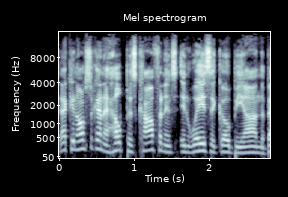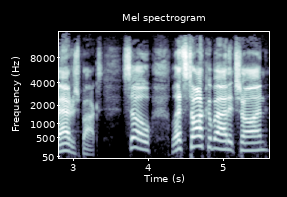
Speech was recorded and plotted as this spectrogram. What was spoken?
that can also kind of help his confidence in ways that go beyond the batter's box. So let's talk about it, Sean.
